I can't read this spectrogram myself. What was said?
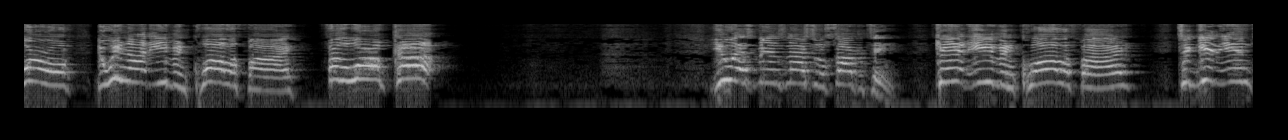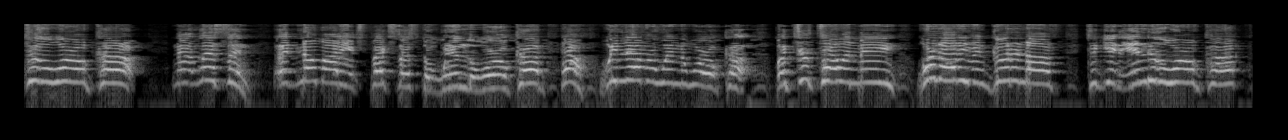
world do we not even qualify for the World Cup? U.S. men's national soccer team can't even qualify to get into the World Cup. Now listen, uh, nobody expects us to win the World Cup. Hell, we never win the World Cup. But you're telling me we're not even good enough to get into the World Cup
